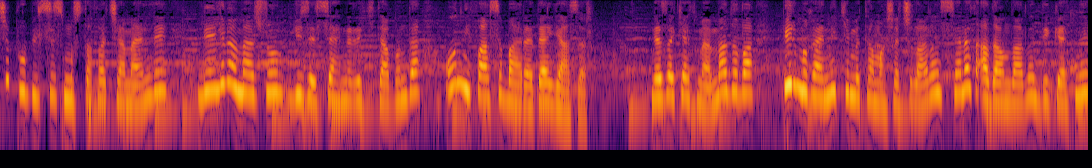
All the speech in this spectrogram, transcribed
Yazıcı publisist Mustafa Çəmənli Leyli və Məcnun Güzel səhnədə kitabında onun ifası barədə yazır. Nəzakət Məmmədova bir müğənni kimi tamaşaçıların sənət adamlarının diqqətini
